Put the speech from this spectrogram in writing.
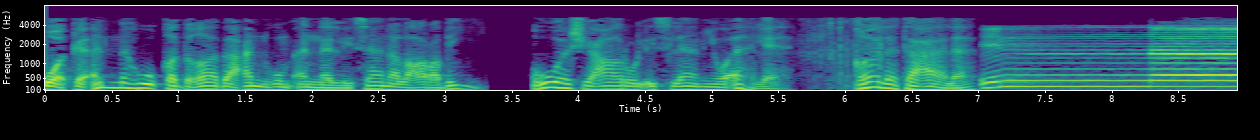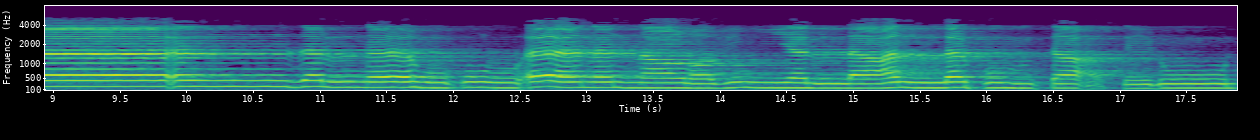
وكأنه قد غاب عنهم أن اللسان العربي هو شعار الإسلام وأهله. قال تعالى إنا أنزلناه قرآنا عربيا لعلكم تعقلون.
